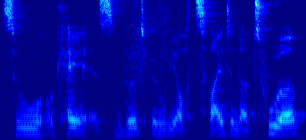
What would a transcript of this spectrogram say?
zu, okay, es wird irgendwie auch zweite Natur,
